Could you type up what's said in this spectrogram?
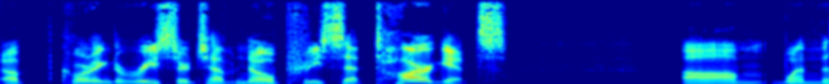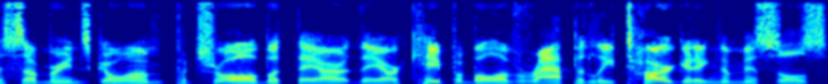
according to research, have no preset targets. Um, when the submarines go on patrol, but they are they are capable of rapidly targeting the missiles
